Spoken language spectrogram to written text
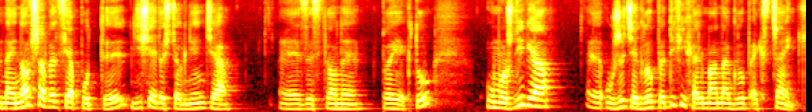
najnowsza wersja płyty, dzisiaj do ściągnięcia e, ze strony projektu, umożliwia e, użycie grupy Diffie-Hellmana Group Exchange.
